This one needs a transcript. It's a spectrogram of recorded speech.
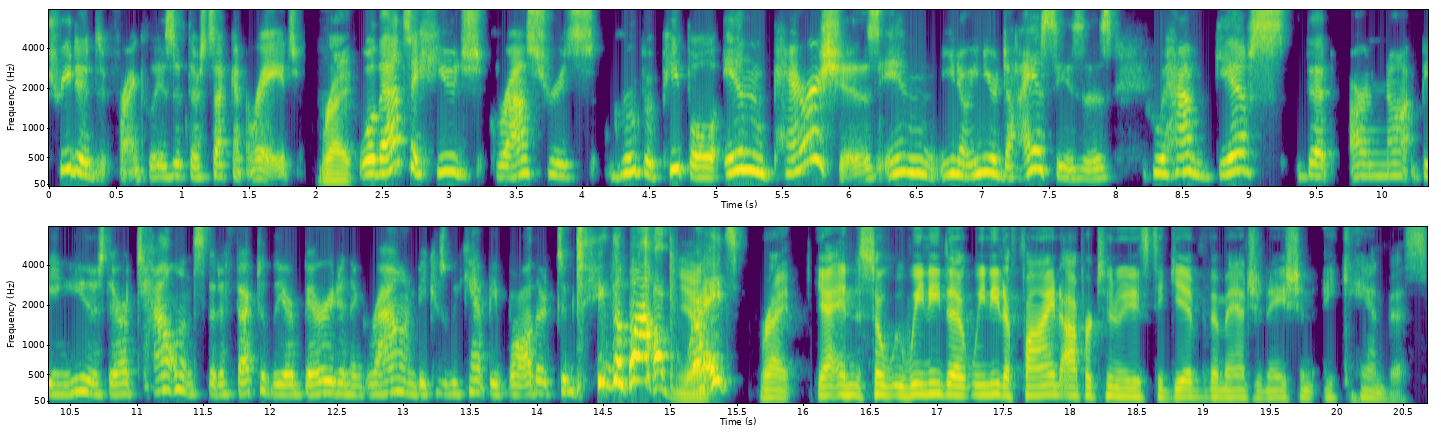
treated frankly as if they're second rate. Right. Well that's a huge grassroots group of people in parishes in you know in your dioceses who have gifts that are not being used. There are talents that effectively are buried in the ground because we can't be bothered to dig them up yeah. right? Right. Yeah and so we need to we need to find opportunities to give the imagination a canvas.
